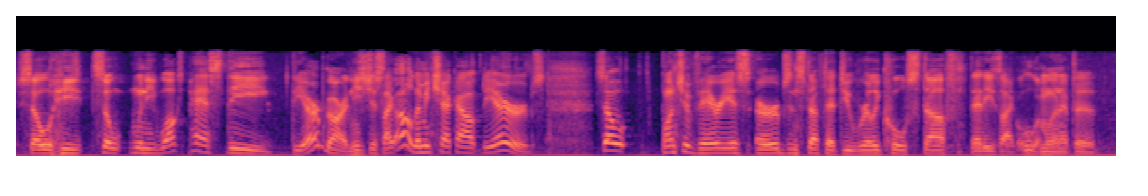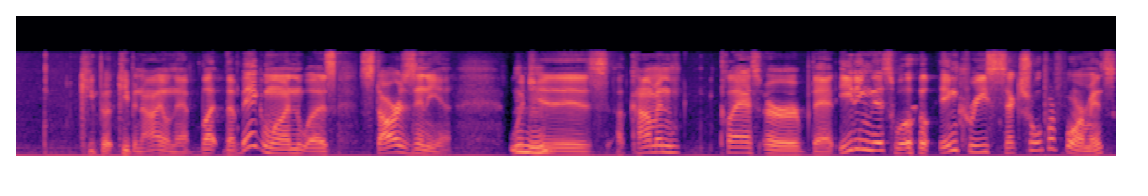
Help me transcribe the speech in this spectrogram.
So he so when he walks past the the herb garden, he's just like, oh, let me check out the herbs. So bunch of various herbs and stuff that do really cool stuff. That he's like, oh, I'm gonna have to keep a, keep an eye on that. But the big one was Star Zinnia, which Mhm. is a common class herb that eating this will increase sexual performance.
